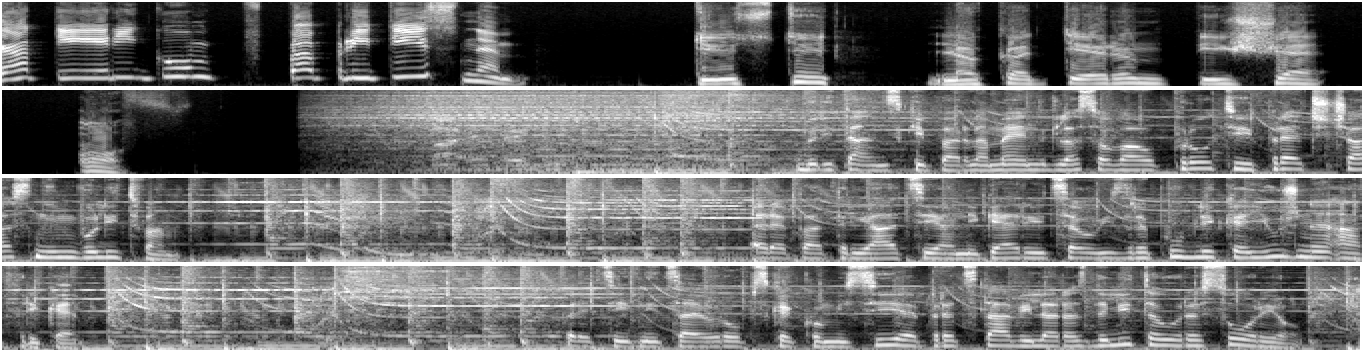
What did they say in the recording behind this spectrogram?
Kateri gumb pa pritisnem? Tisti, na katerem piše OF. Britanski parlament glasoval proti predčasnim volitvam. Repatriacija Nigerijcev iz Republike Južne Afrike. Predsednica Evropske komisije predstavila razdelitev resorjev.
